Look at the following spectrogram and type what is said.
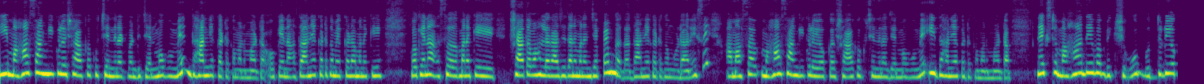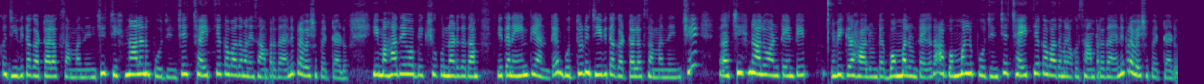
ఈ మహాసాంఘికుల శాఖకు చెందినటువంటి జన్మభూమి ధాన్య కటకం అనమాట ఓకేనా? ధాన్య కటకం ఎక్కడ మనకి? ఓకేనా? సో మనకి శాతవాహనుల రాజధాని మనం చెప్పాం కదా ధాన్య కటకం కూడా అనేసి ఆ మహాసాంఘికుల యొక్క శాఖకు చెందిన జన్మభూమి ఈ ధాన్య కటకం అనమాట నెక్స్ట్ మహాదేవ భిక్షువు బుద్ధుడి యొక్క జీవిత ఘట్టాలకు సంబంధించి చిహ్నాలను పూజించే చైత్యకవాదం అనే సాంప్రదాయాన్ని ప్రవేశపెట్టాడు. ఈ మహాదేవ భిక్షుకు ఉన్నాడు కదా. ఇతను ఏంటి అంటే బుద్ధుడి జీవిత ఘట్టాలకు సంబంధించి చిహ్నాలు అంటే ఏంటి? విగ్రహాలు ఉంటాయి బొమ్మలు ఉంటాయి కదా. ఆ బొమ్మలు పూజించే చైత్యకవాదం అనే ఒక సాంప్రదాయాన్ని ప్రవేశపెట్టాడు.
